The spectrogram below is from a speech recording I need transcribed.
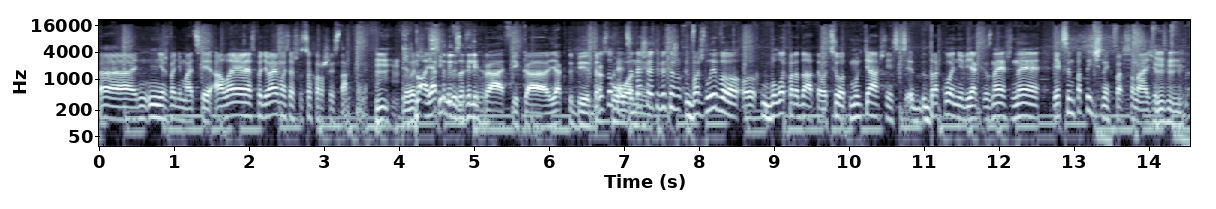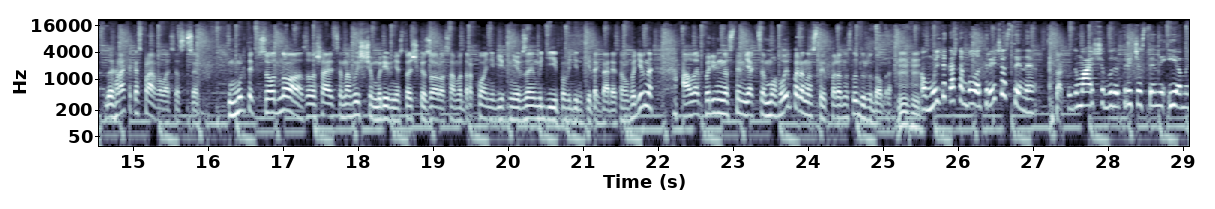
е, ніж в анімації. Але сподіваємося, що це хороший старт. Ну а як тобі взагалі графіка? Як тобі Ну, слухай, це дракони? те, що я тобі кажу. Важливо о, було передати оцю от мультяшність е, драконів, як знаєш, не як симпатичних персонажів. Графіка справилася з цим. Мультик все одно залишається на вищому рівні з точки зору саме драконів, їхньої взаємодії, поведінки і так далі, і тому подібне. Але порівняно з тим, як це могли перенести, перенесли дуже добре. А у мультика ж там було три частини. Так. Ти думаєш, що буде три частини і амаці-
